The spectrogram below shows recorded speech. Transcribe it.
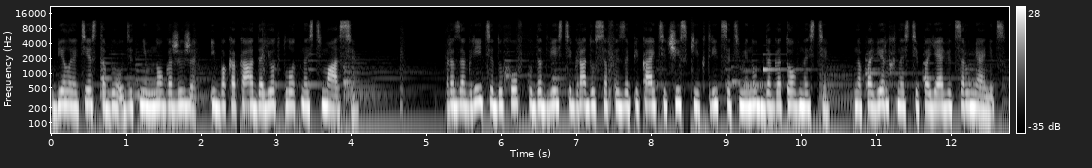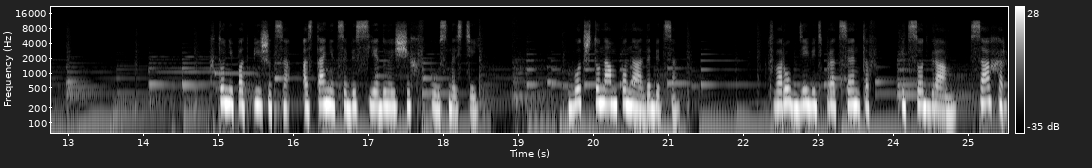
белое тесто будет немного жиже, ибо какао дает плотность массе. Разогрейте духовку до 200 градусов и запекайте чизкейк 30 минут до готовности, на поверхности появится румянец. Кто не подпишется, останется без следующих вкусностей. Вот что нам понадобится. Творог 9%, 500 грамм, сахар,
